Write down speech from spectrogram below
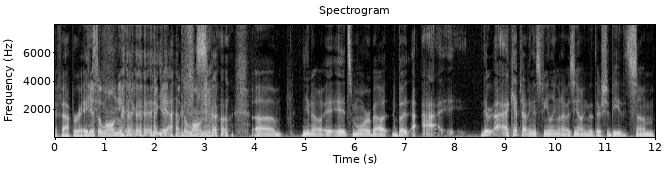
evaporate. yeah, it's a longing. I, I yeah, like a longing. So, um, you know, it, it's more about, but I. I there, I kept having this feeling when I was young that there should be some,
